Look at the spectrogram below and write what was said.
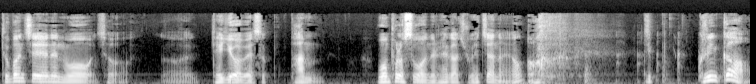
두 번째는 뭐 저 어, 대기업에서 밤 원 플러스 원을 해가지고 했잖아요. 어. 그러니까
